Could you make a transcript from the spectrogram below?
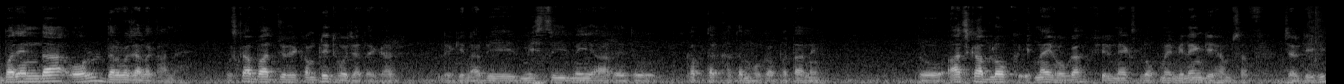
बरेंदा और दरवाज़ा लगाना है। उसका बाद जो है कंप्लीट हो जाता है घर। लेकिन अभी मिस्त्री नहीं आ रहे तो कब तक ख़त्म होगा पता नहीं। तो आज का ब्लॉक इतना ही होगा, फिर नेक्स्ट ब्लॉक में मिलेंगे हम सब जल्दी ही।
